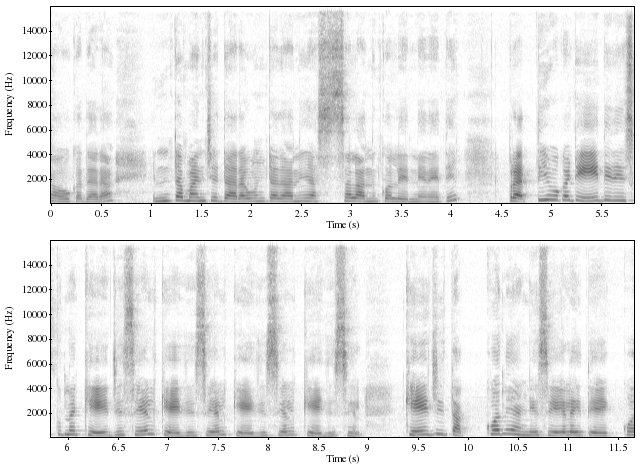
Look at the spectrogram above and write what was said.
చౌక ధర. ఇంత మంచి ధర ఉంటుందని అస్సలు అనుకోలేదు నేనైతే. ప్రతి ఒక్కటి ఏది తీసుకున్న KG sale KG sale KG sale KG sale. KG తక్కువనే అండి సేల్ అయితే ఎక్కువ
